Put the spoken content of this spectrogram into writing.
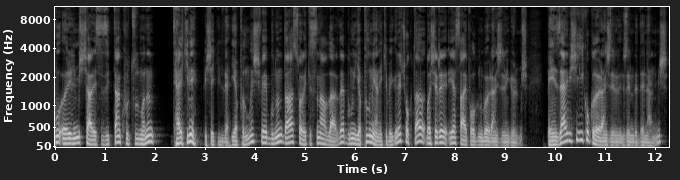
bu öğrenilmiş çaresizlikten kurtulmanın telkini bir şekilde yapılmış ve bunun daha sonraki sınavlarda bunun yapılmayan ekibe göre çok daha başarıya sahip olduğunu bu öğrencilerin görülmüş. Benzer bir şey ilkokul öğrencileri üzerinde denenmiş.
